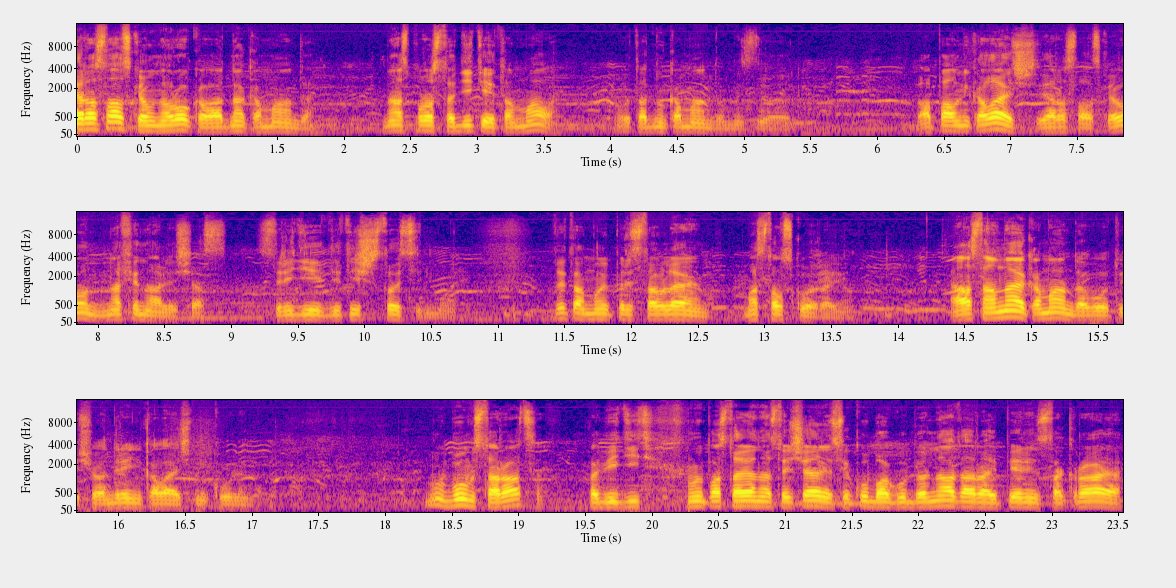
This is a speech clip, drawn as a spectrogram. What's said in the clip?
Ярославская, Унорокова одна команда. Нас просто детей там мало. Вот одну команду мы сделали. А Павел Николаевич Ярославская, он на финале сейчас, среди 2006-2007. Вот это мы представляем Мостовской район. А основная команда, вот еще Андрей Николаевич Никулин. Ну, будем стараться победить. Мы постоянно встречались, и Куба губернатора, и первенство края.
